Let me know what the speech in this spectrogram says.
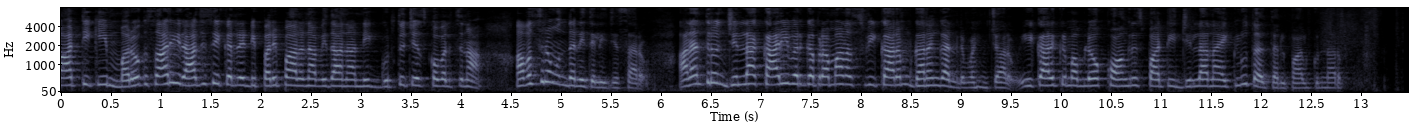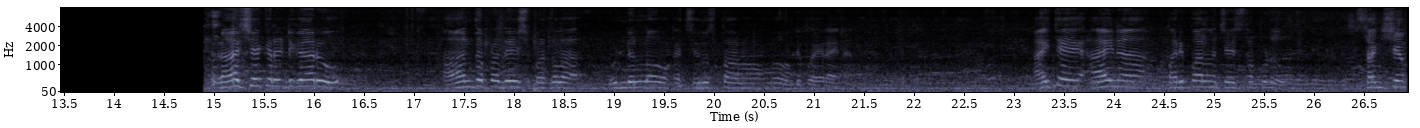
పార్టీకి మరొకసారి రాజశేఖర రెడ్డి పరిపాలనా విధానాన్ని గుర్తు చేసుకోవాల్సిన అవసరం ఉందని తెలియజేశారు. అనంతరం జిల్లా కార్యవర్గ ప్రమాణ స్వీకారం ఘనంగా నిర్వహించారు. ఈ కార్యక్రమంలో కాంగ్రెస్ పార్టీ జిల్లా నాయకులు తదితరులు పాల్గొన్నారు. రాజశేఖర రెడ్డి గారు ఆంధ్రప్రదేశ్ ప్రజల గుండెల్లో ఒక చిరుస్థానంలో ఉండిపోయారు ఆయన. అయితే ఆయన పరిపాలన చేసినప్పుడు సంక్షేమ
